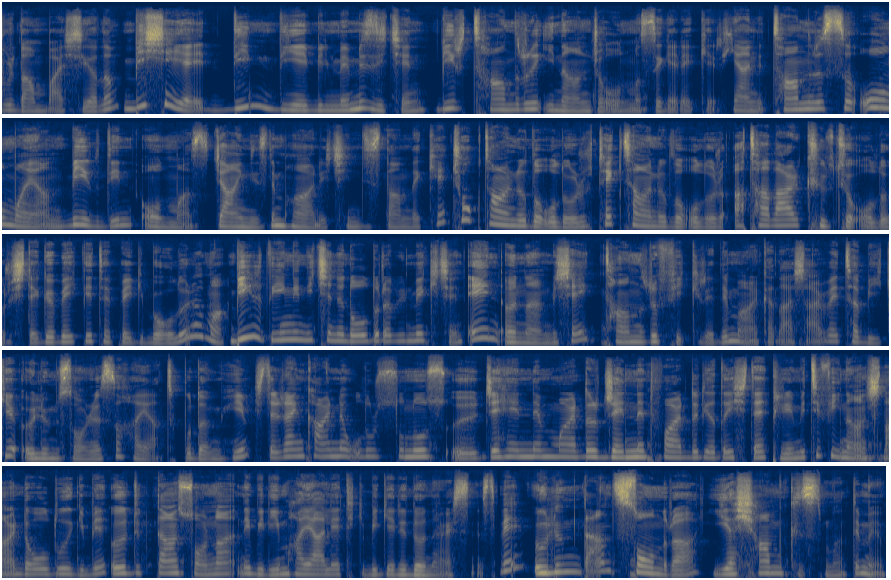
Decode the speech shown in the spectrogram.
Buradan başlayalım. Bir şeye din diyebilmemiz için bir tanrı inancı olması gerekir. Yani tanrısı olmayan bir din olmaz. Cainizm hariç Hindistan'daki. Çok tanrılı olur, tek tanrılı olur, atalar kültü olur, işte Göbekli Tepe gibi olur ama bir dinin içini doldurabilmek için en önemli şey tanrı fikri değil mi arkadaşlar? Ve tabii ki ölüm sonrası hayat. Bu da mühim. İşte renkarne olursunuz, e, cehennem vardır, cennet vardır ya da işte primitif inançlarda olduğu gibi öldükten sonra ne bileyim hayalet gibi geri dönersiniz. Ve ölümden sonra yaşam kısmı değil mi?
